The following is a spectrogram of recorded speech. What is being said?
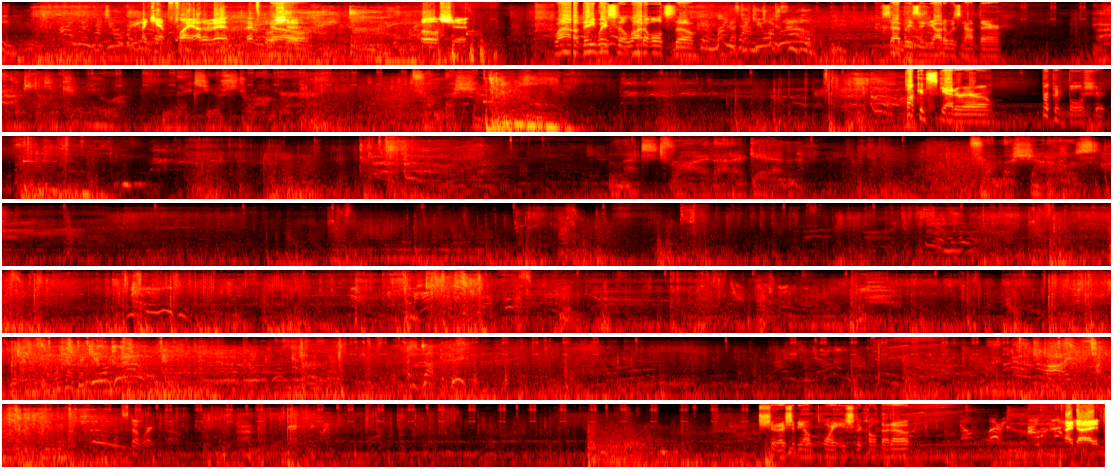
within. I, I can't fly out of it? That's bullshit. No. Bullshit. Wow, they wasted a lot of ults though. Sadly, Zenyatta was not there. Fucking scatter arrow. Frickin' bullshit. I should be on point. He should have called that out. Don't worry. I I died.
